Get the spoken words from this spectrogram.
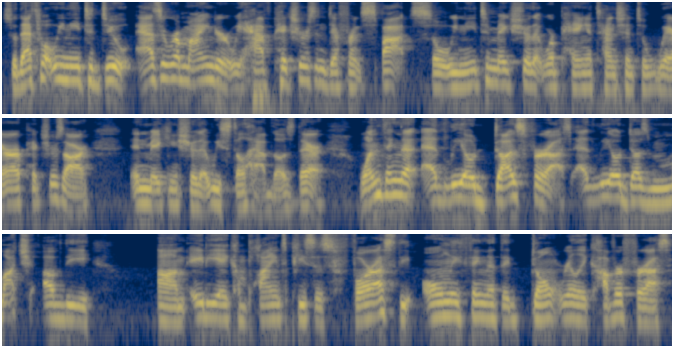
So that's what we need to do. As a reminder, we have pictures in different spots. So we need to make sure that we're paying attention to where our pictures are and making sure that we still have those there. One thing that Edlio does for us, Edlio does much of the um, ADA compliance pieces for us. The only thing that they don't really cover for us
